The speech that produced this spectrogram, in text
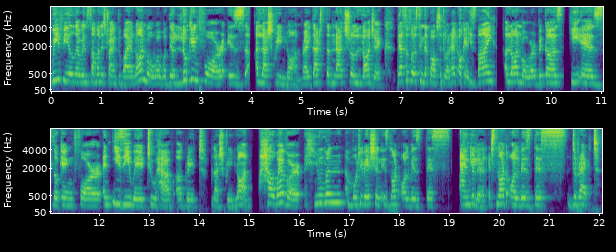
we feel that when someone is trying to buy a lawnmower, what they're looking for is a lush green lawn, right? That's the natural logic. That's the first thing that pops into our head. Okay, he's buying a lawnmower because he is looking for an easy way to have a great lush green lawn. However, human motivation is not always this angular. It's not always this direct.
